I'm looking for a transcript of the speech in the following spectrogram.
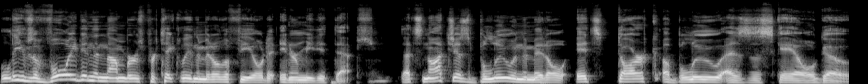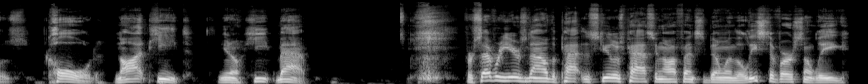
leaves a void in the numbers, particularly in the middle of the field at intermediate depths. That's not just blue in the middle, it's dark a blue as the scale goes. Cold, not heat. You know, heat map. For several years now, the, the, Steelers' passing offense has been one of the least diverse in the league.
